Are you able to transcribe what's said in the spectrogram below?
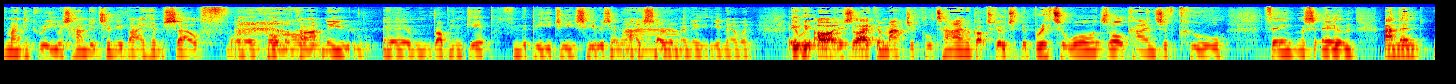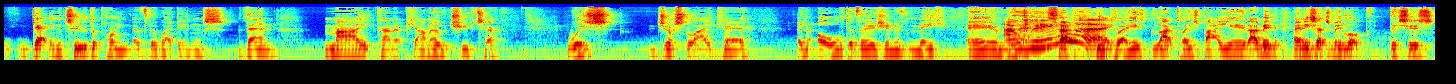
my degree was handed to me by himself. Um, Paul McCartney, um, Robin Gibb from the Bee Gees. He was at Wow. my ceremony, you know, and it was oh, it was like a magical time. I got to go to the Brit Awards, all kinds of cool things, um, and then getting to the point of the weddings, then my kind of piano tutor was just like a an older version of me. Um, Oh, who plays like plays by ear. I mean, and he said to me, "Look, this is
